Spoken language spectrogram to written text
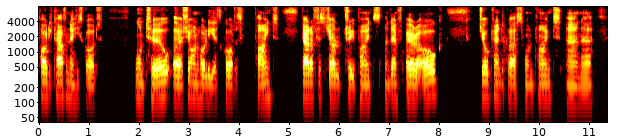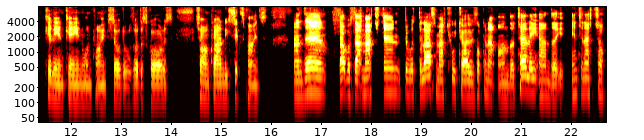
Paddy Kavanagh. He scored one two. Uh, Sean has scored a point. Dara Fitzgerald three points, and then for Éire Óg, Joe Prendergast one point, and uh, Killian Kane one point. So there was other scores. Sean Cranley six points. And then that was that match. Then there was the last match which I was looking at on the telly and the internet. So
